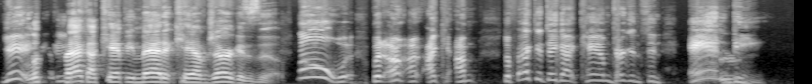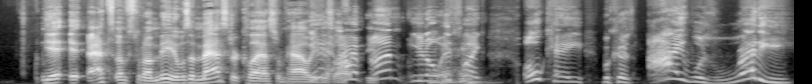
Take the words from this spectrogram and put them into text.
yeah, looking back, I can't be mad at Cam Jurgens though. No, but I, I, I I'm the fact that they got Cam Jurgensen and mm. Dean. Yeah, it, that's, that's what I mean. It was a master class from Howie. Yeah, I'm, I'm, you know, it's like, okay because I was ready.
